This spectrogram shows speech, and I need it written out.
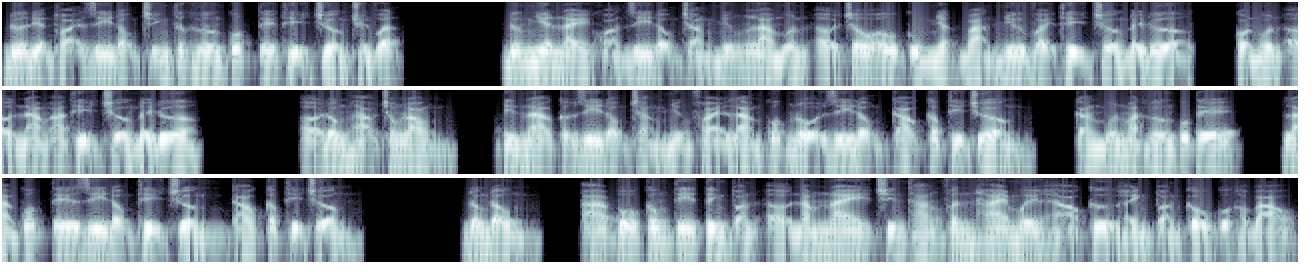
đưa điện thoại di động chính thức hướng quốc tế thị trường chuyển vận đương nhiên này khoản di động chẳng những là muốn ở châu âu cùng nhật bản như vậy thị trường đầy đưa, còn muốn ở nam á thị trường đầy đưa. Ở đông hạo trong lòng, tín nào cấp di động chẳng những phải làm quốc nội di động cao cấp thị trường, càng muốn mặt hướng quốc tế, làm quốc tế di động thị trường cao cấp thị trường. Đồng đồng, apple công ty tính toán ở năm nay chín tháng phân hai mươi hào cử hành toàn cầu cuộc họp báo.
